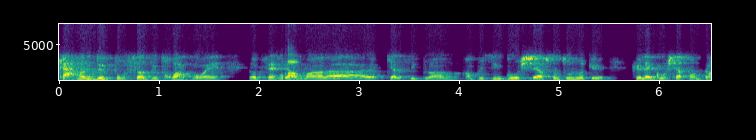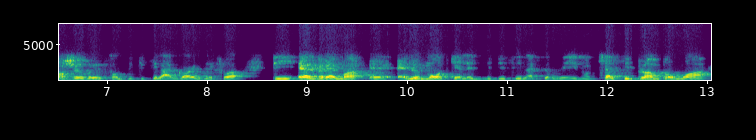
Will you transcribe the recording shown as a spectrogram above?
42% du 3 points. Donc, sincèrement, là, Kelsey Plum, en plus, une gauchère. Je trouve toujours que, que les gauchères sont dangereuses, sont difficiles à garder des fois. Puis elle, vraiment, elle, le montre qu'elle est difficile à surveiller. Donc, Kelsey Plum, pour moi,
